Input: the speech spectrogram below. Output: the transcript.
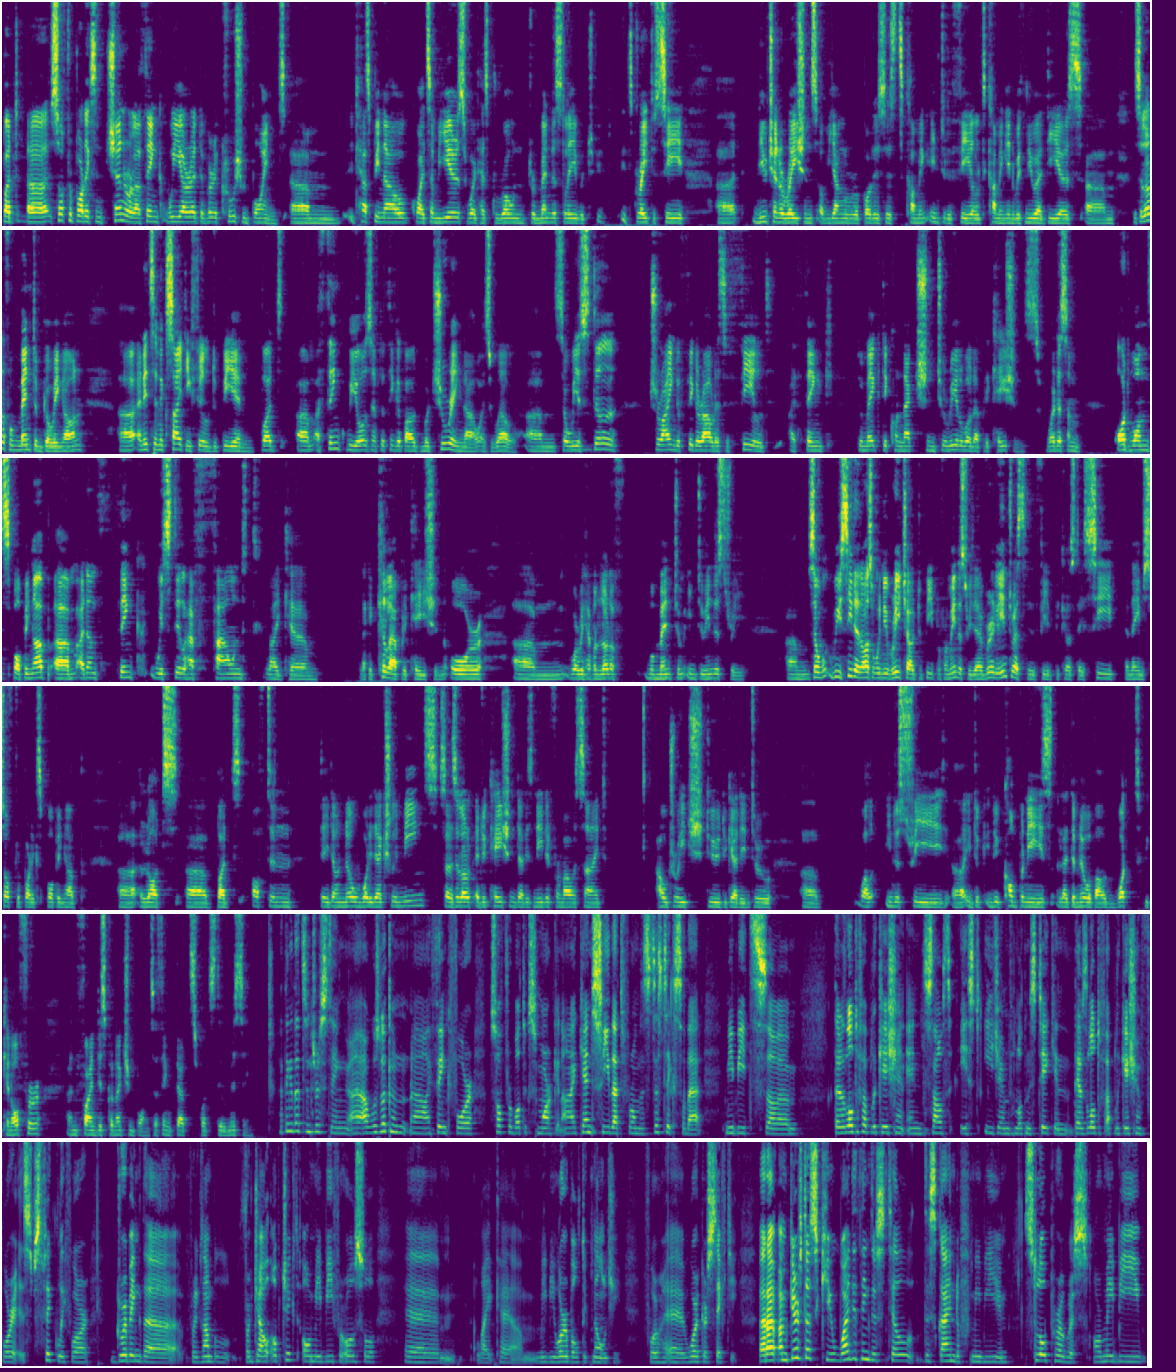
But uh, soft robotics in general, I think we are at a very crucial point. Um, it has been now quite some years where it has grown tremendously, which it, it's great to see uh, new generations of young roboticists coming into the field, coming in with new ideas. Um, there's a lot of momentum going on, uh, and it's an exciting field to be in. But um, I think we also have to think about maturing now as well. Um, so we are mm-hmm. still trying to figure out as a field, I think, to make the connection to real world applications. Whether some odd ones popping up, um, I don't think we still have found like um, like a killer application or um, where we have a lot of momentum into industry. Um, so we see that also when you reach out to people from industry, they're really interested in the field because they see the name soft robotics popping up uh, a lot, uh, but often they don't know what it actually means. So there's a lot of education that is needed from our side, outreach to to get into uh, well industry uh, into into companies, let them know about what we can offer and find these connection points. I think that's what's still missing. I think that's interesting. Uh, I was looking, uh, I think, for soft robotics market, and I can see that from the statistics so that maybe it's um, there's a lot of application in Southeast Asia, if I'm not mistaken. There's a lot of application for specifically for grabbing the, for example, fragile object, or maybe for also um, like um, maybe wearable technology for uh, worker safety. But I, am curious to ask you, why do you think there's still this kind of maybe slow progress, or maybe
